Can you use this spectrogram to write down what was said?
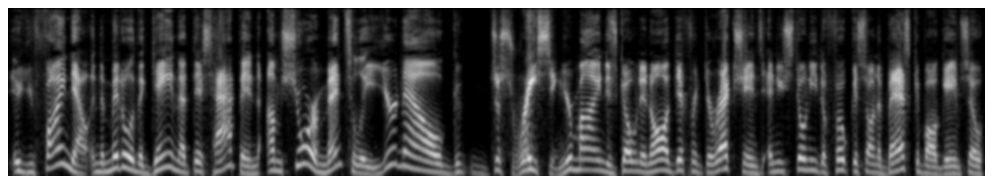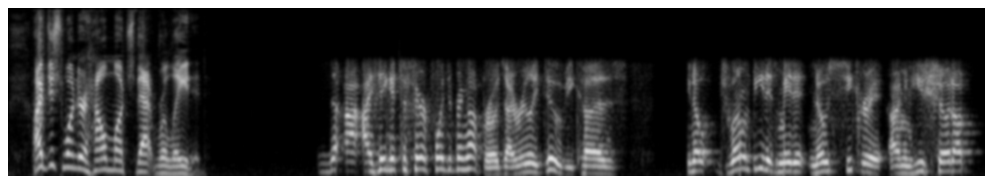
you find out in the middle of the game that this happened. I'm sure mentally you're now g- just racing. Your mind is going in all different directions, and you still need to focus on a basketball game. So I just wonder how much that related. I think it's a fair point to bring up, Brodes. I really do because, you know, Joel Embiid has made it no secret. I mean, he showed up,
